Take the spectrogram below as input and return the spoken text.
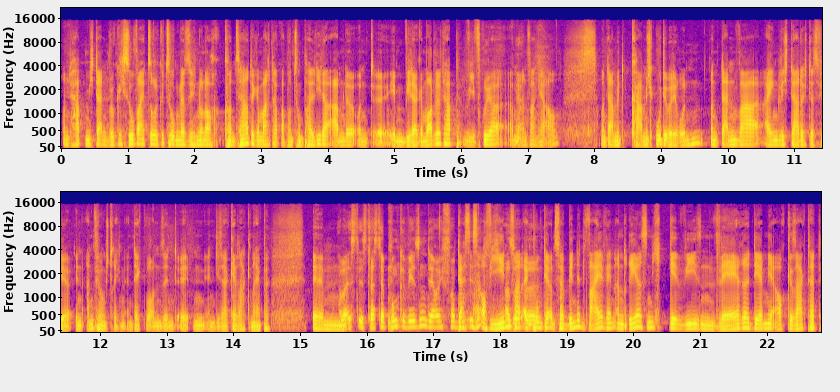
und habe mich dann wirklich so weit zurückgezogen, dass ich nur noch Konzerte gemacht habe, ab und zu ein paar Liederabende und äh, eben wieder gemodelt habe, wie früher am Anfang ja auch. Und damit kam ich gut über die Runden. Und dann war eigentlich dadurch, dass wir in Anführungsstrichen entdeckt worden sind äh, in, in dieser Kellerkneipe, ähm, Aber ist, ist das der Punkt gewesen, der euch verbunden das ist hat? auf jeden Also, Fall ein äh, Punkt, der uns verbindet, weil wenn Andreas nicht gewesen wäre, der mir auch gesagt hat,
